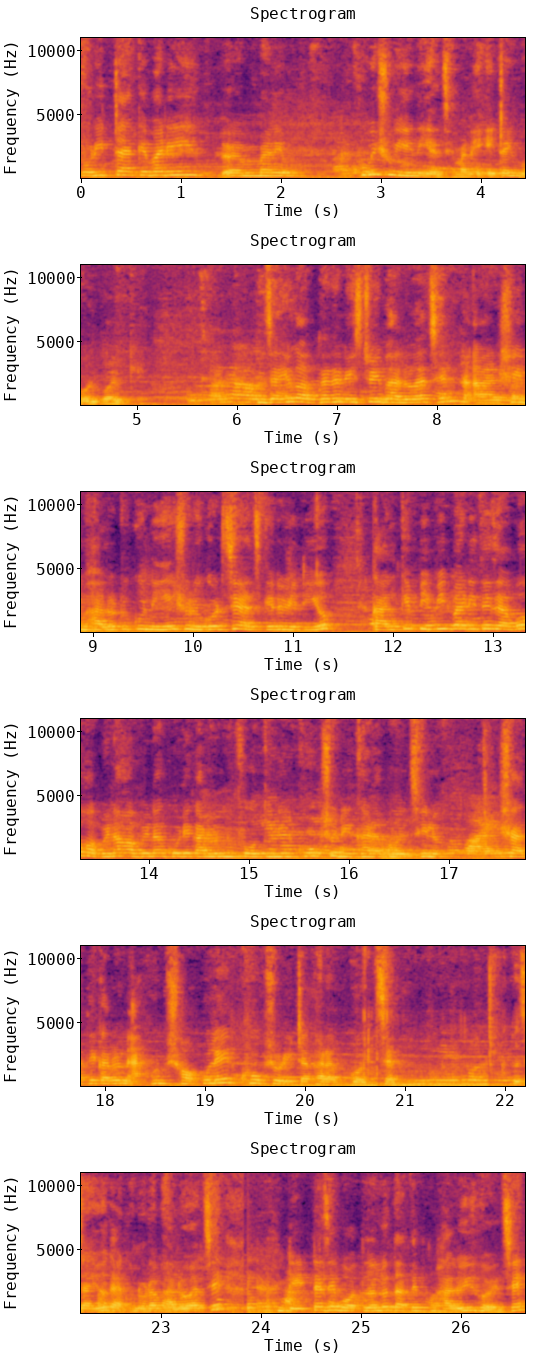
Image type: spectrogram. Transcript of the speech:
শরীরটা একেবারেই মানে খুবই শুইয়ে দিয়েছে মানে এটাই বলব আর কি। যাই হোক, আপনারা নিশ্চয়ই ভালো আছেন, আর সেই ভালোটুকু নিয়েই শুরু করছি আজকের ভিডিও কালকে পিপির বাড়িতে যাব, হবে না হবে না করে, কারণ ফতুনির খুব শরীর খারাপ হয়েছিল। সাথে কারণ এখন সকলের খুব শরীরটা খারাপ করছে। তো যাই হোক, এখন ওরা ভালো আছে। ডেটটা যে বদলালো তাতে ভালোই হয়েছে,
